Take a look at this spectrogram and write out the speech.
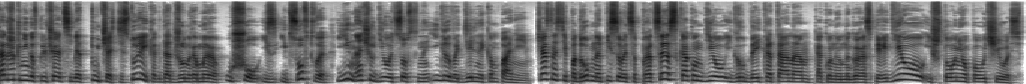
Также книга включает в себя ту часть истории, когда Джон Ромеро ушел из id Software и начал делать собственные игры в отдельной компании. В частности, подробно описывается процесс, как он делал игру Дайкатана, как он ее много раз переделал и что у него получилось.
